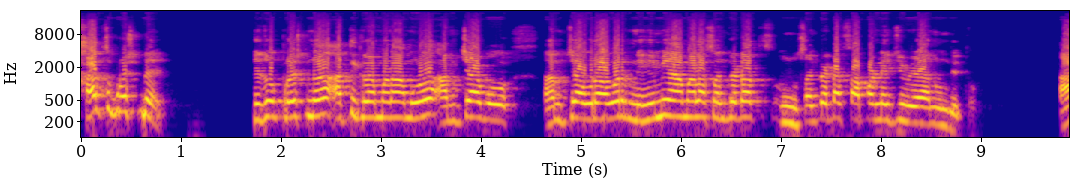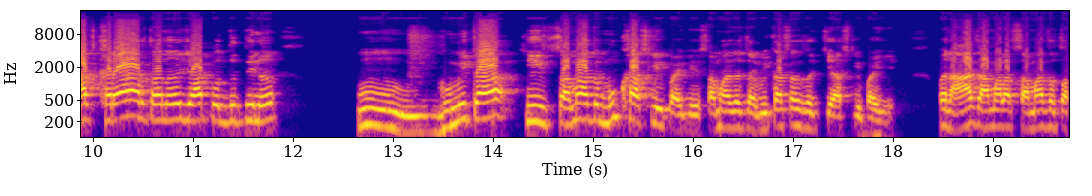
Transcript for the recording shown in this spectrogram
हाच प्रश्न आहे. की जो प्रश्न अतिक्रमणामुळं आमच्या आमच्या उरावर नेहमी आम्हाला संकटात संकटात सापडण्याची वेळ आणून देतो. आज खऱ्या अर्थानं ज्या पद्धतीनं भूमिका ही समाजमुख असली पाहिजे समाजाच्या विकासाची असली पाहिजे पण आज आम्हाला समाजाचा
